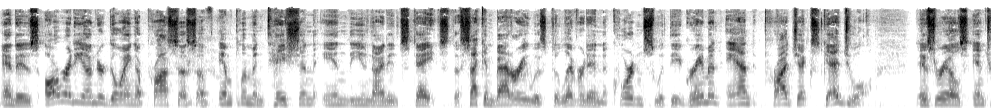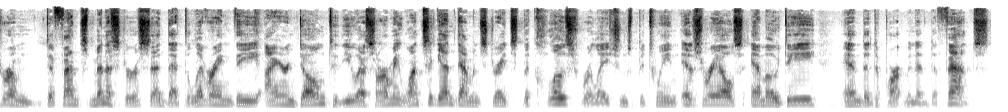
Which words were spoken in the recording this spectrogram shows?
and is already undergoing a process of implementation in the United States. The second battery was delivered in accordance with the agreement and project schedule. Israel's interim defense minister said that delivering the Iron Dome to the U.S. Army once again demonstrates the close relations between Israel's MOD and the Department of Defense,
